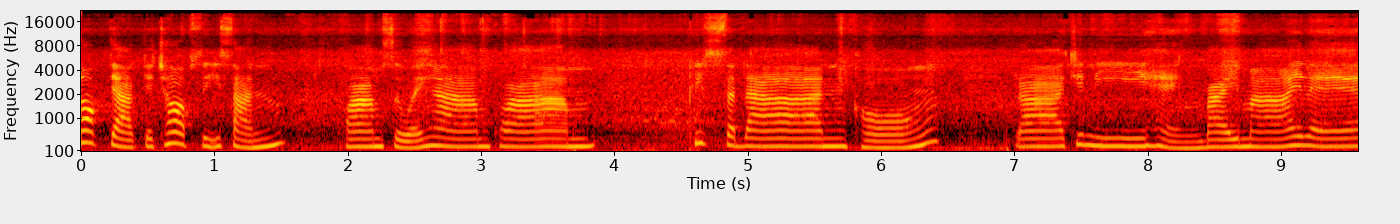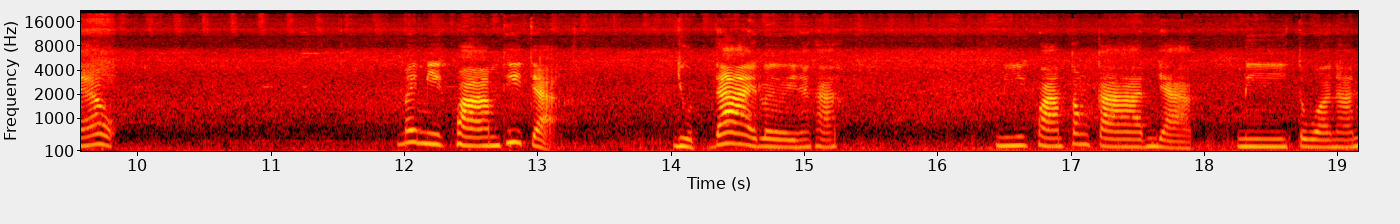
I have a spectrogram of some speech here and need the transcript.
นอกจากจะชอบสีสัน ความสวยงาม ความพิสดารของราชินีแห่งใบไม้แล้ว ไม่มีความที่จะหยุดได้เลยนะคะ มีความต้องการอยากมีตัวนั้น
